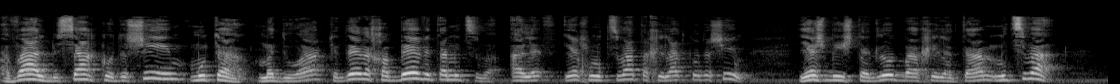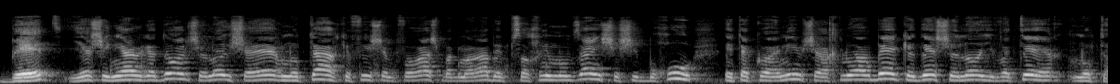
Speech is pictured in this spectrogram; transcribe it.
אבל בשר קודשים מותר. מדוע? כדי לחבב את המצווה. א', יש מצוות אכילת קודשים, יש בהשתדלות באכילתם מצווה. ב', יש עניין גדול שלא יישאר נותר כפי שמפורש בגמרא בפסחים נ"ז ששיבחו את הכהנים שאכלו הרבה כדי שלא ייוותר נותר.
